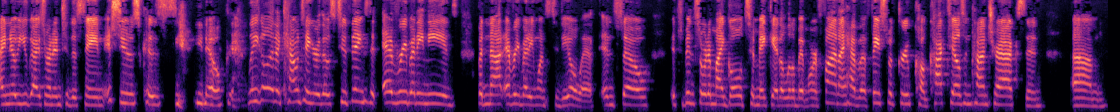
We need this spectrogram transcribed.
I know you guys run into the same issues because you know legal and accounting are those two things that everybody needs but not everybody wants to deal with. And so it's been sort of my goal to make it a little bit more fun. I have a facebook group called cocktails and contracts and um,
